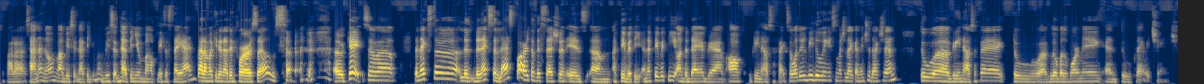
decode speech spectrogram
So para sana no, ma-visit natin, ma-visit natin yung mga places na yan para makita natin for ourselves. okay, so uh, the next uh, the, the next and last part of this session is um, activity, an activity on the diagram of greenhouse effect. So what we'll be doing is much like an introduction to uh, greenhouse effect, to uh, global warming, and to climate change.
